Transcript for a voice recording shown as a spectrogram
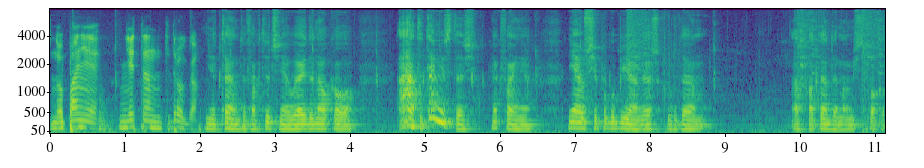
No panie, nie ten droga. Nie tędy, faktycznie, bo ja idę naokoło. A, ty tam jesteś. Jak fajnie. Nie, już się pogubiłem, wiesz, kurde. Aha, tędy mam iść, spoko.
